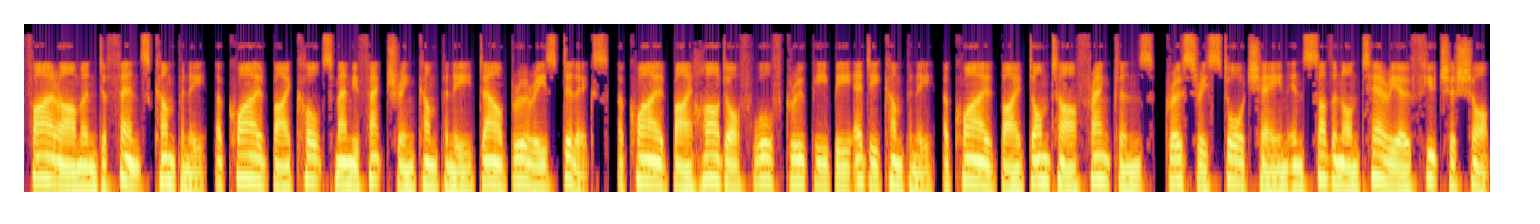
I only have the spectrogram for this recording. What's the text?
firearm and defense company, acquired by Colts Manufacturing Company Dow Breweries Dillix, acquired by Hardoff Wolf Group E. B. Eddy Company, acquired by Domtar Franklin's, grocery store chain in southern Ontario Future Shop,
